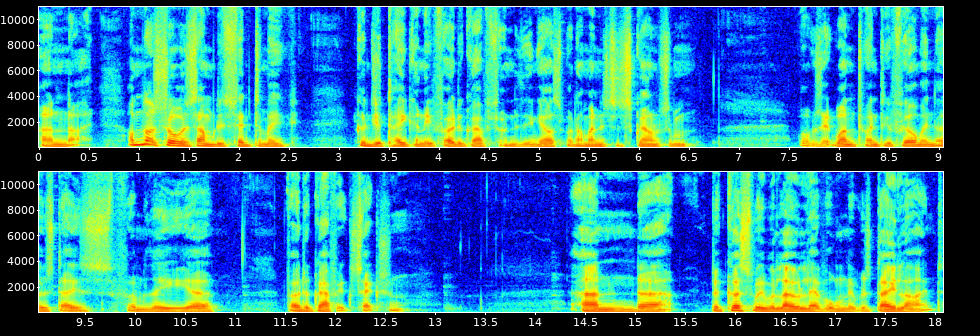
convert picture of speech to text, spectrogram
and I, I'm not sure if somebody said to me, could you take any photographs or anything else, but I managed to scrounge some, what was it, 120 film in those days from the uh, photographic section. And uh, because we were low level and it was daylight,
